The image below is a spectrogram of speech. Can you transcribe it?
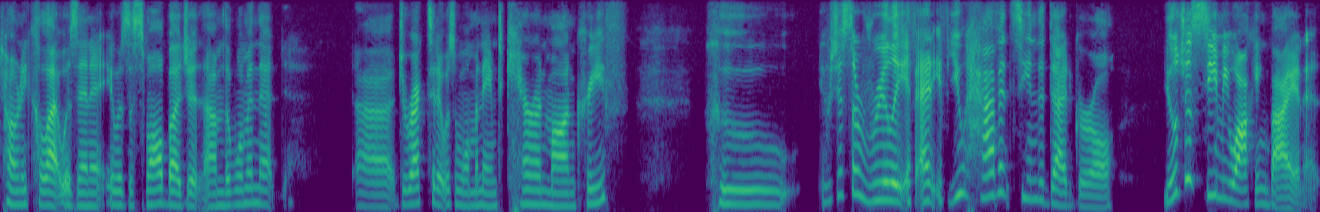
Toni Collette was in it. It was a small budget. Um, the woman that uh, directed it was a woman named Karen Moncrieff, who it was just a really if if you haven't seen the dead girl you'll just see me walking by in it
